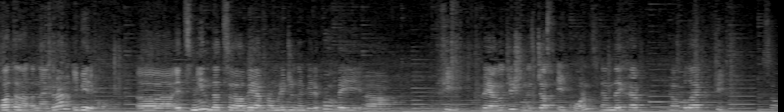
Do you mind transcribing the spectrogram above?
pata negra iberico. Uh, it means that they are from region Iberico. They feed, their nutrition is just acorns and they have you know, black feet. So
